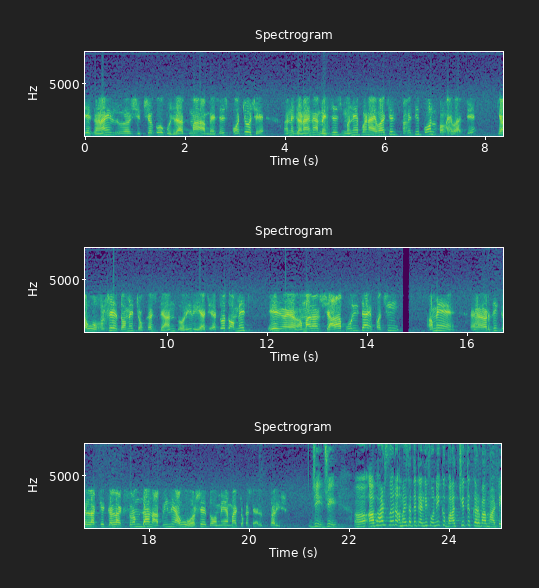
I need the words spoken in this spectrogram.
જે ઘણા શિક્ષકો ગુજરાતમાં આ મેસેજ પહોંચ્યો છે અને ઘણાના મેસેજ મને પણ આવ્યા છે સામેથી ફોન પણ આવ્યા છે કે આવું હશે તો અમે ચોક્કસ ધ્યાન દોરી રહ્યા છીએ. અથવા તો અમે જ એ અમારા શાળા પૂરી થાય પછી અમે અડધી કલાક કે કલાક શ્રમદાન આપીને આવું હશે તો અમે એમાં ચોક્કસ હેલ્પ કરીશું. જી જી. આભાર, સર. અમારી સાથે ટેલિફોનિક વાતચીત કરવા માટે.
